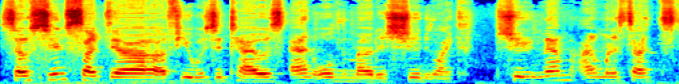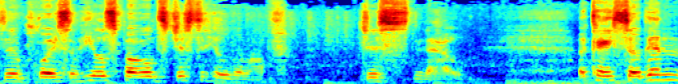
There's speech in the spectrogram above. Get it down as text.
So since like there are a few Wizard Towers and all the Mortars shooting like shooting them, I'm gonna start to deploy some heal spells just to heal them up. Just now. Okay, so then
